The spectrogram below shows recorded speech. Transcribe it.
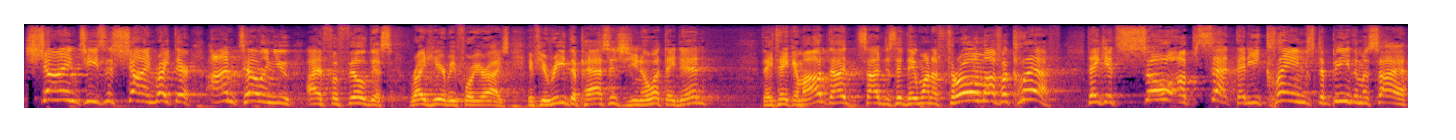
Shine, Jesus, shine right there. I'm telling you, I've fulfilled this right here before your eyes. If you read the passage, you know what they did? They take him out outside to say they want to throw him off a cliff. They get so upset that he claims to be the Messiah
